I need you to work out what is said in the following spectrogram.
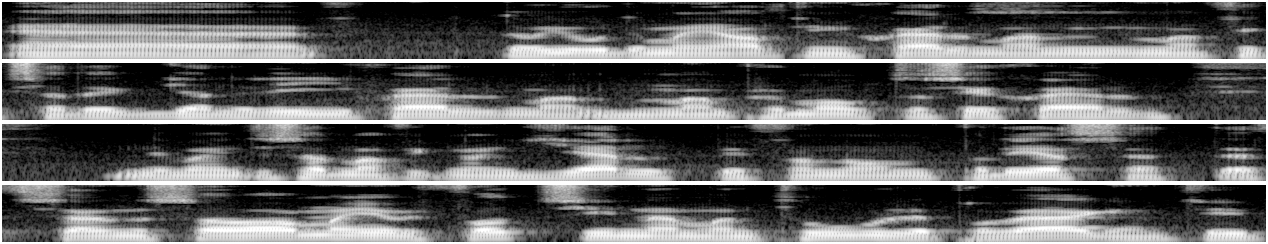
eh, då gjorde man ju allting själv. Man, man fixade galleri själv, man, man promotade sig själv det var inte så att man fick någon hjälp ifrån någon på det sättet. Sen så har man ju fått sina mentorer på vägen. Typ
